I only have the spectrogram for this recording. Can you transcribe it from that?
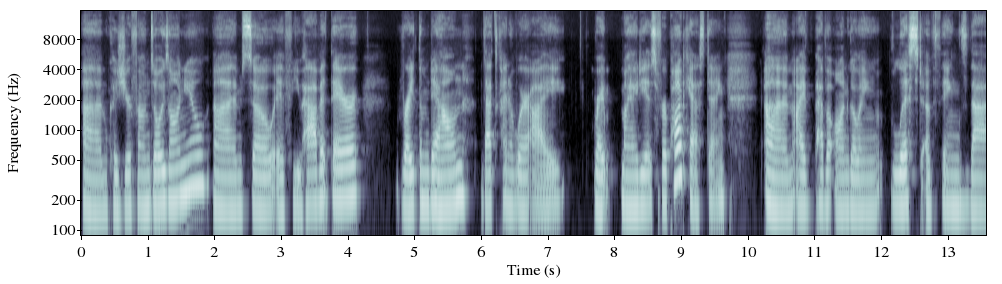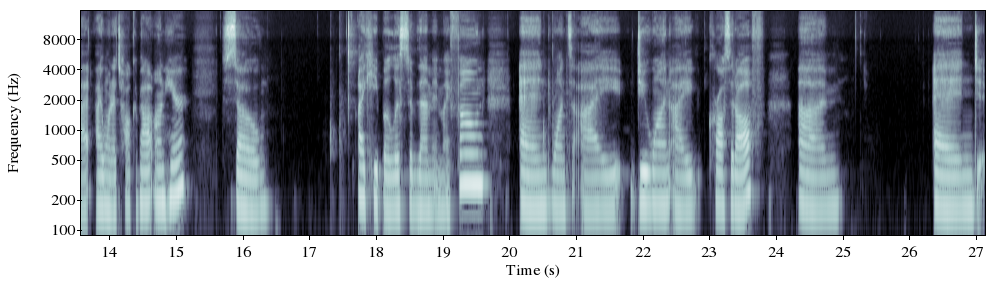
because um, your phone's always on you. Um, so if you have it there, write them down. That's kind of where I write my ideas for podcasting. Um, I have an ongoing list of things that I want to talk about on here. So I keep a list of them in my phone. And once I do one, I cross it off. Um, and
